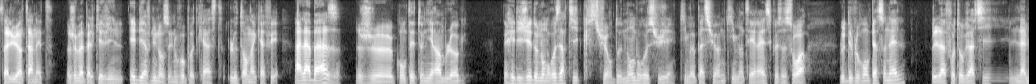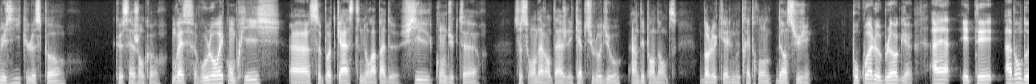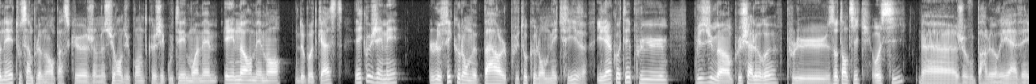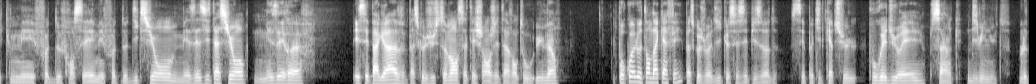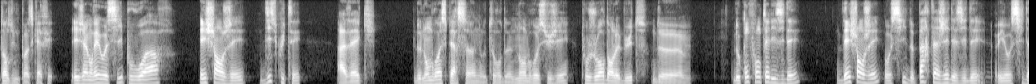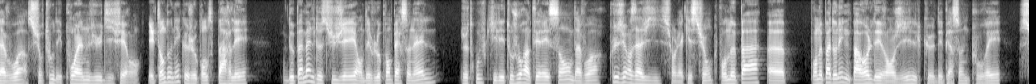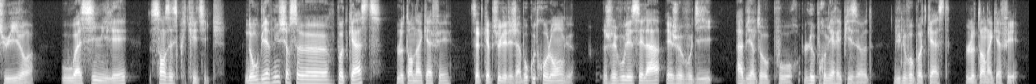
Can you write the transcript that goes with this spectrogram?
Salut Internet, je m'appelle Kevin et bienvenue dans ce nouveau podcast, Le temps d'un café. À la base, je comptais tenir un blog, rédiger de nombreux articles sur de nombreux sujets qui me passionnent, qui m'intéressent, que ce soit le développement personnel, la photographie, la musique, le sport, que sais-je encore. Bref, vous l'aurez compris, euh, ce podcast n'aura pas de fil conducteur, ce seront davantage des capsules audio indépendantes dans lesquelles nous traiterons d'un sujet. Pourquoi le blog a été abandonné Tout simplement parce que je me suis rendu compte que j'écoutais moi-même énormément de podcasts et que j'aimais le fait que l'on me parle plutôt que l'on m'écrive. Il y a un côté plus, plus humain, plus chaleureux, plus authentique aussi. Euh, je vous parlerai avec mes fautes de français, mes fautes de diction, mes hésitations, mes erreurs. Et c'est pas grave parce que justement cet échange est avant tout humain pourquoi le temps d'un café? Parce que je me dis que ces épisodes, ces petites capsules, pourraient durer 5-10 minutes, le temps d'une pause café. Et j'aimerais aussi pouvoir échanger, discuter avec de nombreuses personnes autour de nombreux sujets, toujours dans le but de, de confronter les idées, d'échanger aussi, de partager des idées et aussi d'avoir surtout des points de vue différents. Étant donné que je compte parler de pas mal de sujets en développement personnel, je trouve qu'il est toujours intéressant d'avoir plusieurs avis sur la question pour ne pas, euh, pour ne pas donner une parole d'évangile que des personnes pourraient suivre ou assimiler sans esprit critique. Donc bienvenue sur ce podcast, Le temps d'un café. Cette capsule est déjà beaucoup trop longue. Je vais vous laisser là et je vous dis à bientôt pour le premier épisode du nouveau podcast, Le temps d'un café.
